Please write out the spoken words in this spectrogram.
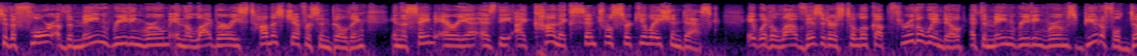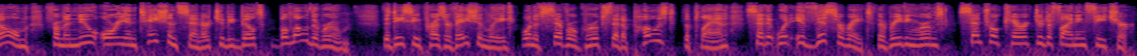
to the floor of the main reading room in the library's Thomas Jefferson building in the same area as the iconic central circulation desk. It would allow visitors to look up through the window at the main reading room's beautiful dome from a new orientation center to be built below the room. The DC Preservation League, one of several groups that opposed the plan, said it would eviscerate the reading room's central character defining feature.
